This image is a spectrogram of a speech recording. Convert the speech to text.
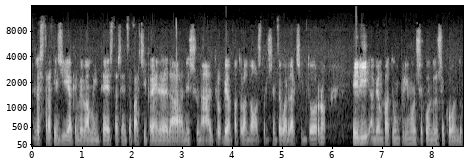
la strategia che avevamo in testa senza farci prendere da nessun altro, abbiamo fatto la nostra senza guardarci intorno e lì abbiamo fatto un primo, un secondo, un secondo.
